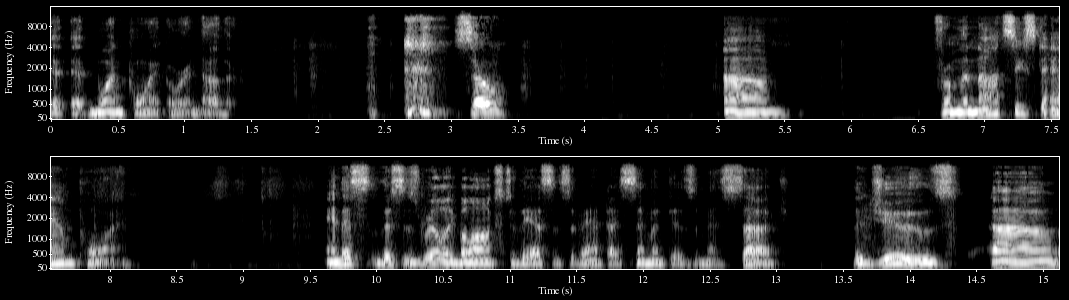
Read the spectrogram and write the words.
at, at one point or another. so, um, from the Nazi standpoint, and this this is really belongs to the essence of anti-Semitism as such. The Jews, uh,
